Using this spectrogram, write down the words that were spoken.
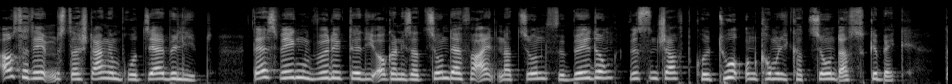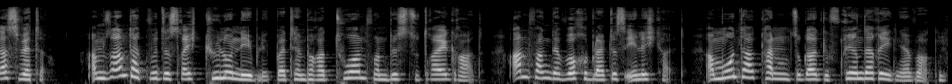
Außerdem ist das Stangenbrot sehr beliebt. Deswegen würdigte die Organisation der Vereinten Nationen für Bildung, Wissenschaft, Kultur und Kommunikation das Gebäck. Das Wetter. Am Sonntag wird es recht kühl und neblig bei Temperaturen von bis zu drei Grad. Anfang der Woche bleibt es ähnlich kalt. Am Montag kann uns sogar gefrierender Regen erwarten.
